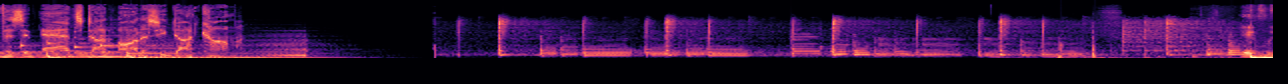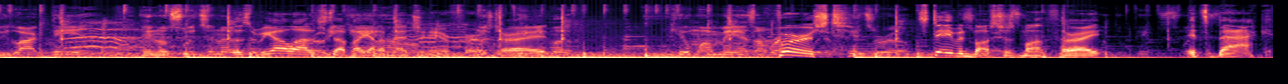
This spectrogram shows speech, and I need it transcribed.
Visit ads.odyssey.com. If we locked in, ain't no switching up. Listen, we got a lot of stuff I got to mention here first, all right? Kill my mans. First, it's Dave and Buster's month, all right? It's back.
